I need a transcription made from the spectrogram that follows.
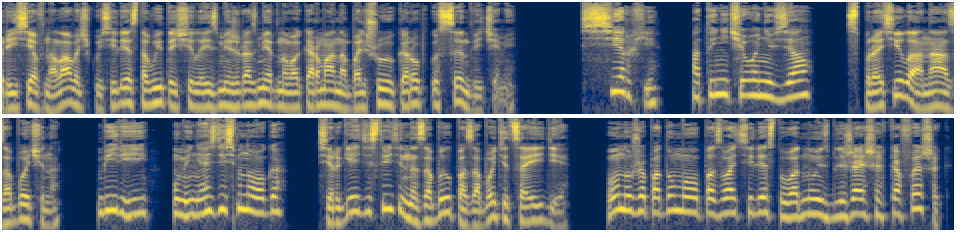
Присев на лавочку, Селеста вытащила из межразмерного кармана большую коробку с сэндвичами. «Серхи, а ты ничего не взял?» Спросила она озабоченно. «Бери, у меня здесь много». Сергей действительно забыл позаботиться о еде. Он уже подумал позвать Селесту в одну из ближайших кафешек.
